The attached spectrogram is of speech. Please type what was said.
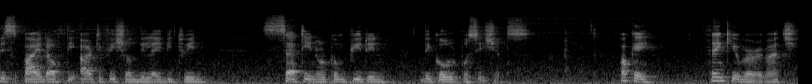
despite of the artificial delay between setting or computing the goal positions. Okay, thank you very much.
